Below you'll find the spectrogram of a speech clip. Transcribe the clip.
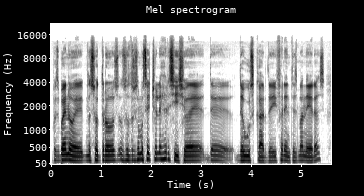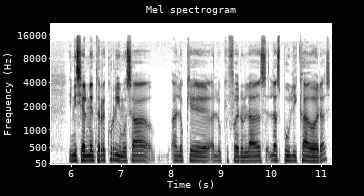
Pues bueno, eh, nosotros, nosotros hemos hecho el ejercicio de, de, de, buscar de diferentes maneras. Inicialmente recurrimos a, a, lo, que, a lo que fueron las, las publicadoras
